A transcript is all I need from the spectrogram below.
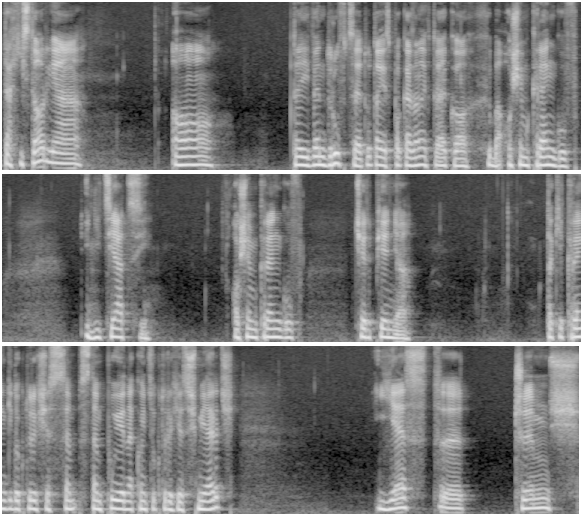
Ta historia o tej wędrówce, tutaj jest pokazanych to jako chyba osiem kręgów inicjacji, osiem kręgów cierpienia. Takie kręgi, do których się wstępuje, na końcu których jest śmierć, jest y, czymś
